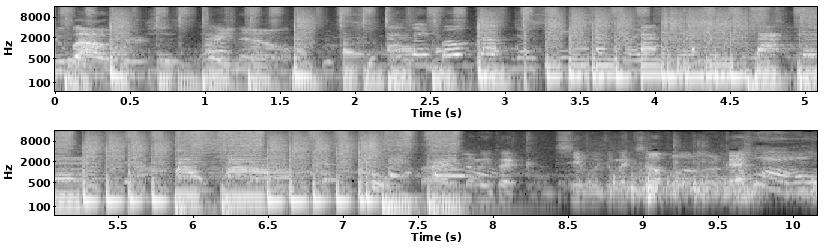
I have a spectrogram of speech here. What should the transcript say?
two Bowsers right now. And they both have the same like. Cool. Alright, let me pick and see if we can mix it up a little, okay? Yay!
